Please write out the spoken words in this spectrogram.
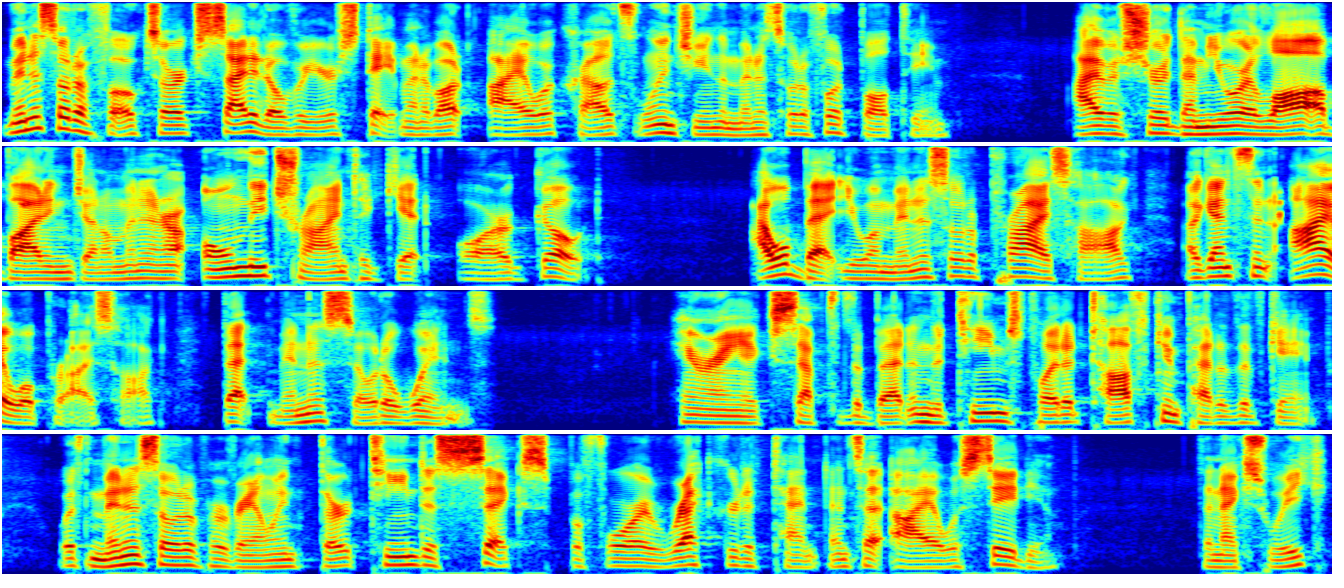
Minnesota folks are excited over your statement about Iowa crowds lynching the Minnesota football team. I've assured them you are law abiding gentlemen and are only trying to get our goat. I will bet you a Minnesota prize hog against an Iowa prize hog that Minnesota wins. Herring accepted the bet and the teams played a tough competitive game, with Minnesota prevailing 13 to 6 before a record attendance at Iowa Stadium. The next week,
